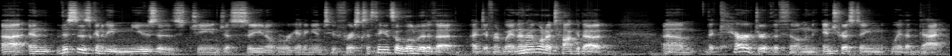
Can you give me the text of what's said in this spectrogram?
Uh, and this is going to be Muses, Jean, just so you know what we're getting into first, because I think it's a little bit of a, a, different way. And then I want to talk about um, the character of the film and the interesting way that that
